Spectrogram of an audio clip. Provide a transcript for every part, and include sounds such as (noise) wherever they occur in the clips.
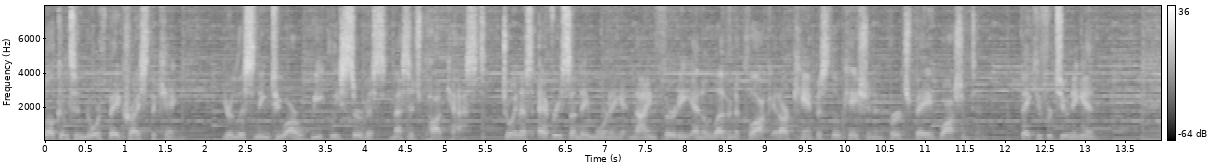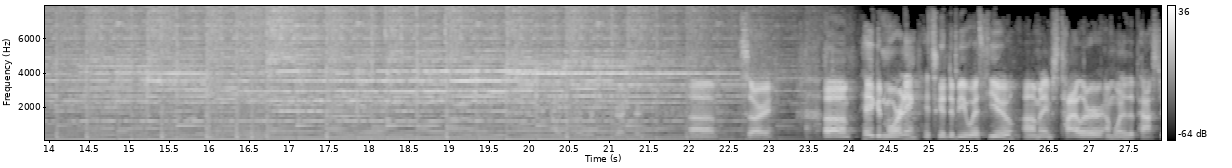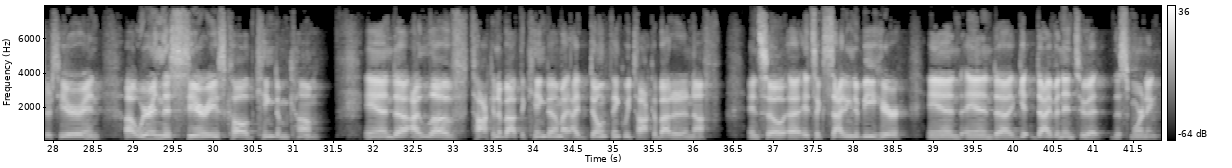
Welcome to North Bay Christ the King. You're listening to our weekly service message podcast. Join us every Sunday morning at 9:30 and 11 o'clock at our campus location in Birch Bay, Washington. Thank you for tuning in. Uh, sorry. Um, hey, good morning. It's good to be with you. Uh, my name's Tyler. I'm one of the pastors here, and uh, we're in this series called Kingdom Come. And uh, I love talking about the kingdom. I, I, don't think we talk about it enough. And so uh, it's exciting to be here and, and uh, get diving into it this morning.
